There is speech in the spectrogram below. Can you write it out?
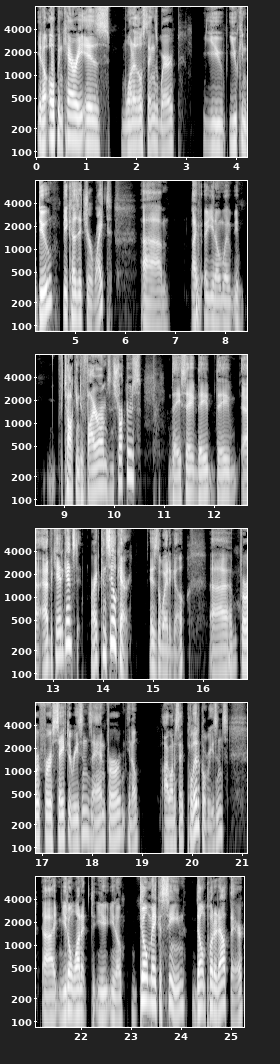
you know, open carry is one of those things where you you can do because it's your right. Um, I, you know, talking to firearms instructors, they say they they uh, advocate against it. Right, conceal carry is the way to go uh, for for safety reasons and for you know I want to say political reasons. Uh, you don't want it. To, you you know don't make a scene. Don't put it out there.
